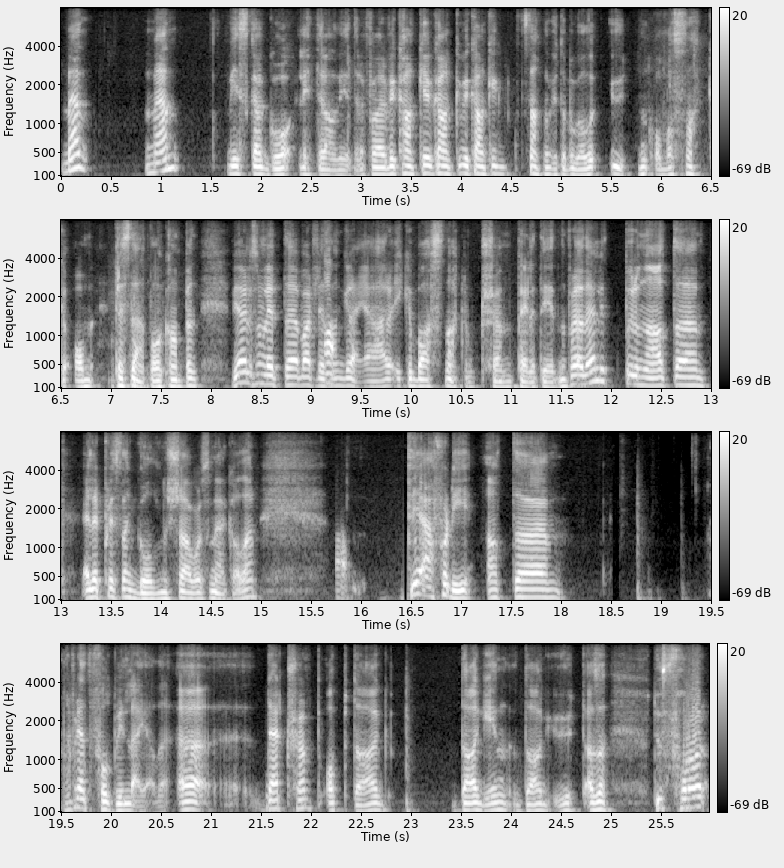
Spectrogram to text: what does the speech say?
men, men vi skal gå litt videre. For vi kan, ikke, vi, kan ikke, vi kan ikke, snakke om Gutta på gulvet uten om å snakke om presidentvalgkampen. Vi har liksom litt, eh, vært litt sånn greie her og ikke bare snakke om Trump hele tiden. For det er litt på grunn av at eh, Eller president Golden Shower, som jeg kaller den. Det er fordi at uh, fordi at folk blir lei av det. Det er Trump opp dag, inn, dag ut. Altså, du får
